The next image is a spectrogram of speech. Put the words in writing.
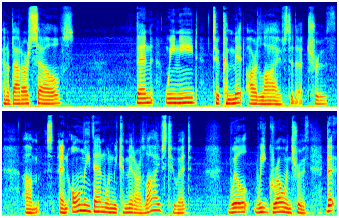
and about ourselves then we need to commit our lives to that truth. Um, and only then, when we commit our lives to it, will we grow in truth. The,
